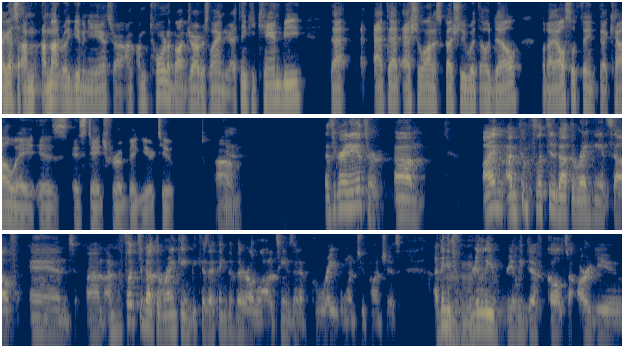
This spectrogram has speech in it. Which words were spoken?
I, guess I'm I'm not really giving you an answer. I'm, I'm torn about Jarvis Landry. I think he can be that at that echelon, especially with Odell. But I also think that Callaway is is staged for a big year too. Um, yeah. That's a great answer. Um, I'm I'm conflicted about the ranking itself, and um, I'm conflicted about the ranking because I think that there are a lot of teams that have great one-two punches. I think it's mm-hmm. really really difficult to argue,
